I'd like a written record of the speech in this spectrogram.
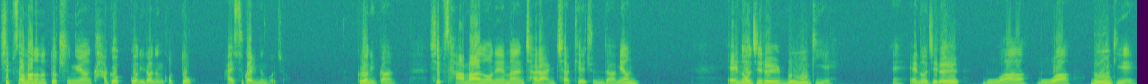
14만 원은 또 중요한 가격권이라는 것도 알 수가 있는 거죠. 그러니까 14만 원에만 잘 안착해 준다면 에너지를 모으기에 네, 에너지를 모아 모아 모으기에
